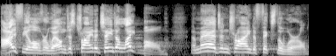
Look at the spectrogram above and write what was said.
I feel overwhelmed just trying to change a light bulb. Imagine trying to fix the world.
